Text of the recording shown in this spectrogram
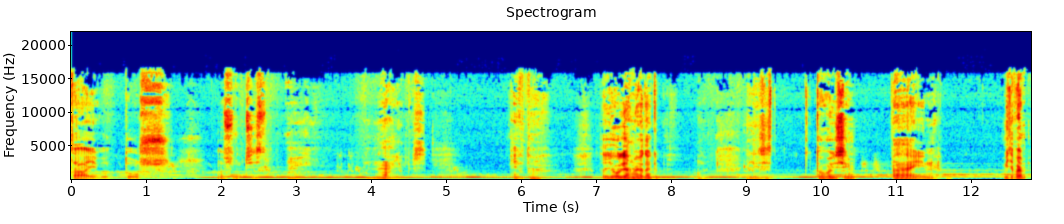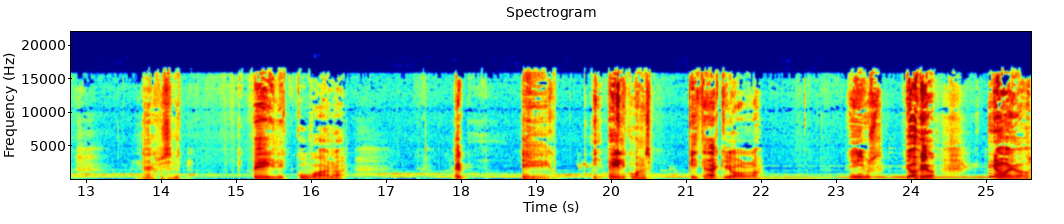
taivutus. Onko nyt siis... Näinkö? Eikö tuo... Tuo joogihan on jotenkin... Eli siis toisin päin. Mitä vai... Näetkö mä se nyt peilikuvana? Ei... Ei, peilikuvahan se pitääkin olla. Niin just. Joo, joo. Joo, joo.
